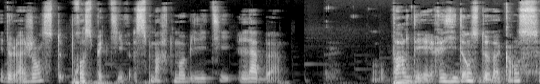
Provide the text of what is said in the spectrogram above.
et de l'agence de prospective Smart Mobility Lab. On parle des résidences de vacances,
